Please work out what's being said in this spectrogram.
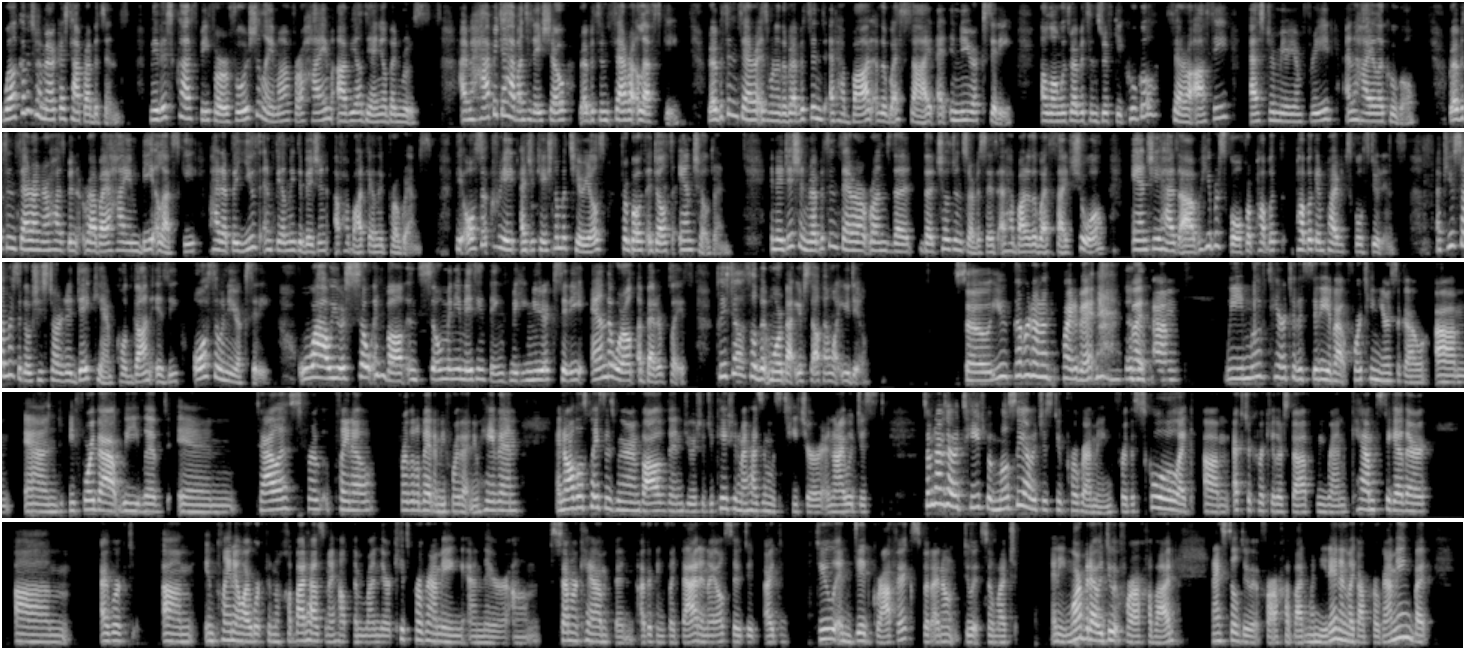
Welcome to America's Top Rebbitzins. May this class be for Refuah Shalema for Chaim Aviel Daniel Ben Rus. I'm happy to have on today's show Rebbitzin Sarah Alevsky. Rebbitzin Sarah is one of the Rebbitzins at Chabad of the West Side at, in New York City, along with Rebbitzins Rifki Kugel, Sarah Ossi, Esther Miriam Fried, and Hayala Kugel. Rebbitzin Sarah and her husband, Rabbi Chaim B. Alevsky, head up the Youth and Family Division of Chabad Family Programs. They also create educational materials for both adults and children. In addition, Rebbitzin Sarah runs the, the children's services at Chabad of the West Side Shul, and she has a Hebrew school for public, public and private school students. A few summers ago, she started a day camp called Gan Izzy, also in New York City. Wow, you are so involved in so many amazing things, making New York City and the world a better place. Please tell us a little bit more about yourself and what you do. So you covered on quite a bit, but um, we moved here to the city about 14 years ago. Um, and before that, we lived in Dallas for Plano for a little bit, and before that, New Haven. And all those places we were involved in Jewish education. My husband was teacher, and I would just sometimes I would teach, but mostly I would just do programming for the school, like um, extracurricular stuff. We ran camps together. Um, I worked um, in Plano, I worked in the Chabad house and I helped them run their kids programming and their um, summer camp and other things like that. And I also did, I did do and did graphics, but I don't do it so much anymore, but I would do it for our Chabad. And I still do it for our Chabad when needed and like our programming, but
